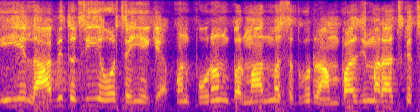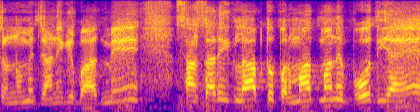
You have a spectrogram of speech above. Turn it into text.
ये लाभ ही तो चाहिए और चाहिए क्या? पर पूर्ण परमात्मा सदगुरु रामपाल जी महाराज के चरणों में जाने के बाद में सांसारिक लाभ तो परमात्मा ने बो दिया है,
